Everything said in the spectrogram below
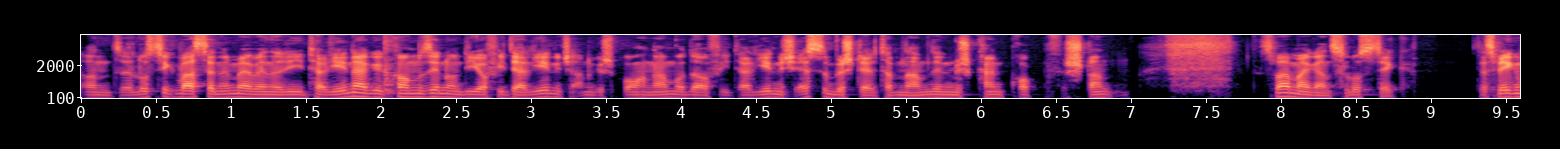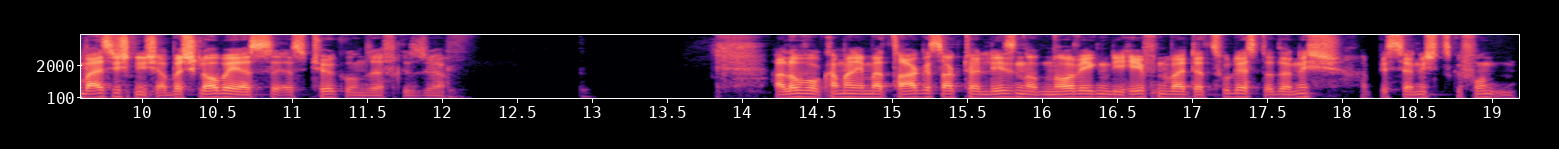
Und äh, lustig war es dann immer, wenn da die Italiener gekommen sind und die auf Italienisch angesprochen haben oder auf Italienisch Essen bestellt haben, da haben die nämlich keinen Brocken verstanden. Das war mal ganz lustig. Deswegen weiß ich nicht, aber ich glaube, er ist, er ist Türke, unser Friseur. Hallo, wo kann man immer tagesaktuell lesen, ob Norwegen die Häfen weiter zulässt oder nicht? Hab bisher nichts gefunden.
